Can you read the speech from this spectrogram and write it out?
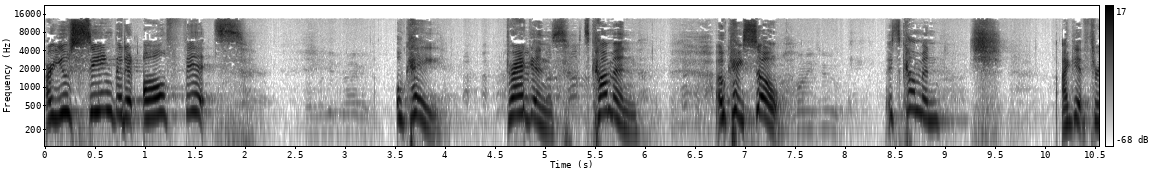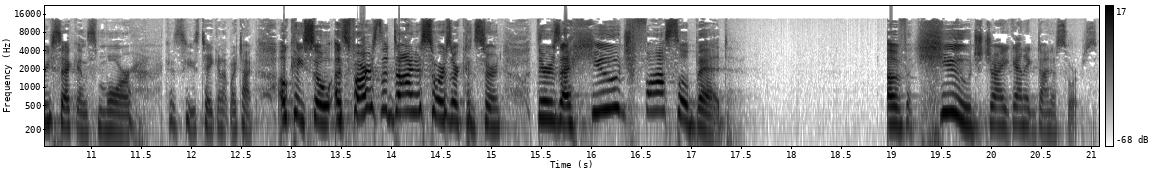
Are you seeing that it all fits? Okay, dragons, it's coming. Okay, so it's coming. Shh. I get three seconds more because he's taking up my time. Okay, so as far as the dinosaurs are concerned, there's a huge fossil bed of huge, gigantic dinosaurs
